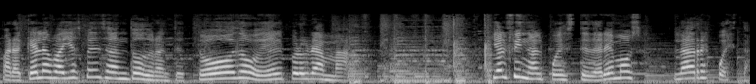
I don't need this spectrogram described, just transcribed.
para que las vayas pensando durante todo el programa. Y al final pues te daremos la respuesta.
